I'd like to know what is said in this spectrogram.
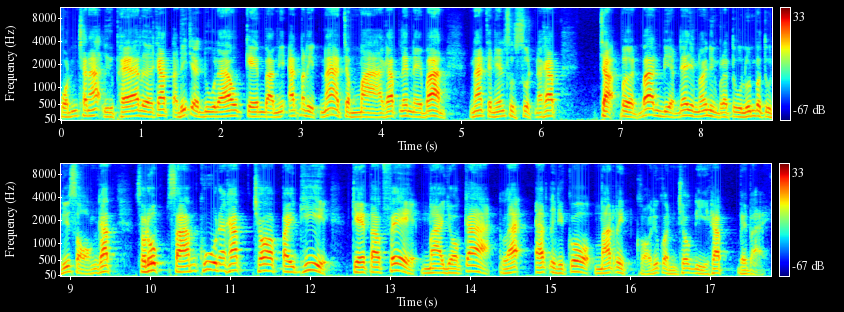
ผลชนะหรือแพ้เลยครับ แต่ที่จะดูแล้วเกมแบบนี้แอตมาริดน่าจะมาครับเล่นในบ้านน่าจะเน้นสุดๆนะครับจะเปิดบ้านเบียดได้อย่างน้อย 1 ประตูลุ้นประตูที่ 2 ครับ สรุป 3 คู่นะครับ ชอบไปที่เกตาเฟ่มายอร์กาและแอตเลติโกมาดริดขอทุกคนโชคดีครับ บ๊ายบาย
